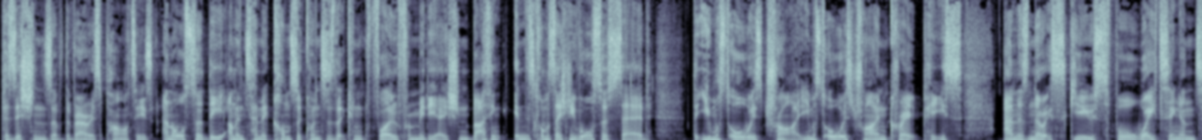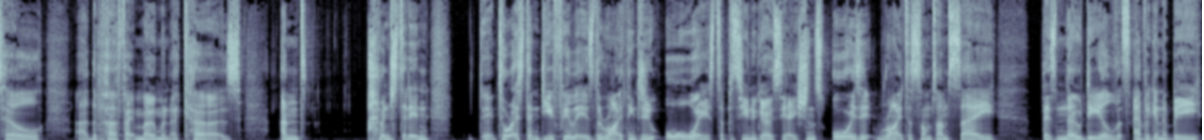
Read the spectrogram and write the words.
positions of the various parties and also the unintended consequences that can flow from mediation. But I think in this conversation, you've also said that you must always try. You must always try and create peace. And there's no excuse for waiting until uh, the perfect moment occurs. And I'm interested in to what extent do you feel it is the right thing to do always to pursue negotiations, or is it right to sometimes say there's no deal that's ever going to be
